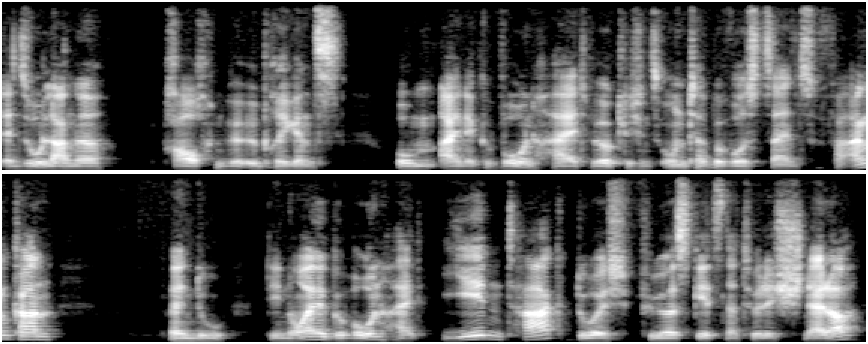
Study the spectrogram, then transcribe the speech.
Denn so lange brauchen wir übrigens, um eine Gewohnheit wirklich ins Unterbewusstsein zu verankern. Wenn du die neue Gewohnheit jeden Tag durchführst, geht es natürlich schneller.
